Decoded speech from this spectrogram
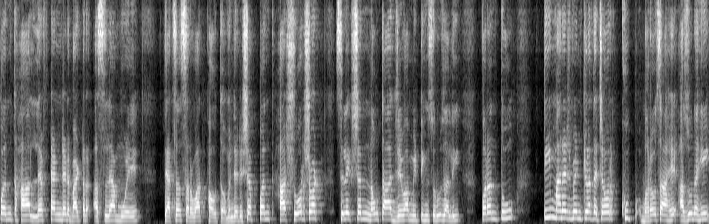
पंत हा लेफ्ट हँडेड बॅटर असल्यामुळे त्याचं सर्वात फावतं. म्हणजे रिषभ पंत हा शुअर शॉट सिलेक्शन नव्हता जेव्हा मीटिंग सुरू झाली. परंतु टीम मॅनेजमेंटला त्याच्यावर खूप भरोसा आहे. अजूनही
